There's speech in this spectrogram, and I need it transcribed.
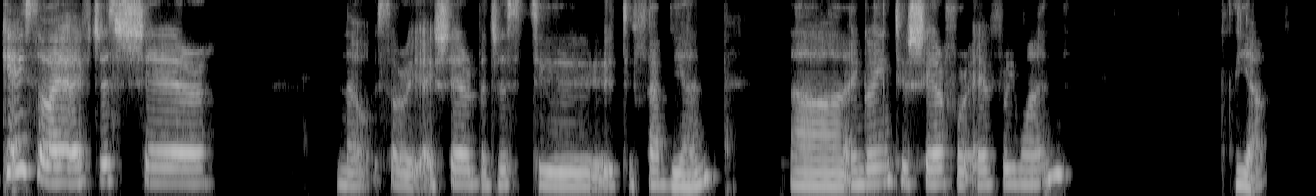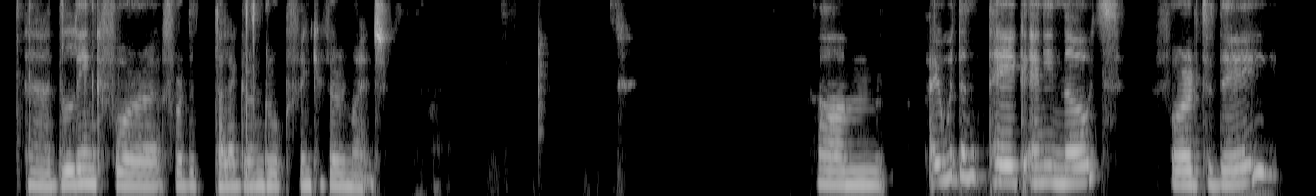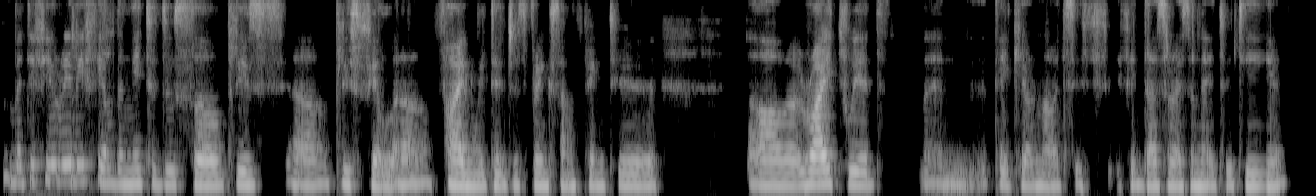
Okay, so I, have just shared, no, sorry, I shared, but just to, to Fabian. Uh, I'm going to share for everyone. Yeah, uh, the link for, for the Telegram group. Thank you very much. Um, I wouldn't take any notes for today but if you really feel the need to do so, please uh, please feel uh, fine with it. Just bring something to uh, write with and take your notes if, if it does resonate with you.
